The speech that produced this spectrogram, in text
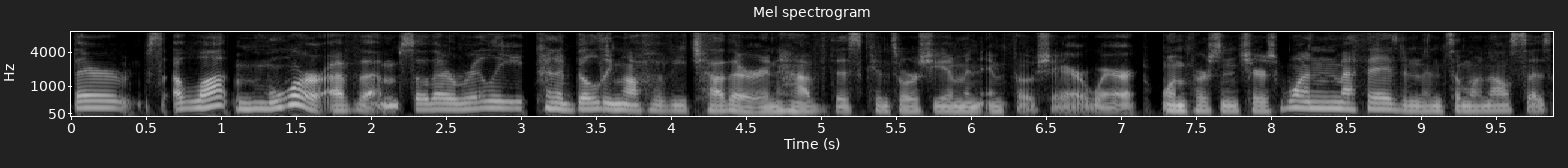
there's a lot more of them. So they're really kind of building off of each other and have this consortium and info share where one person shares one method and then someone else says,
